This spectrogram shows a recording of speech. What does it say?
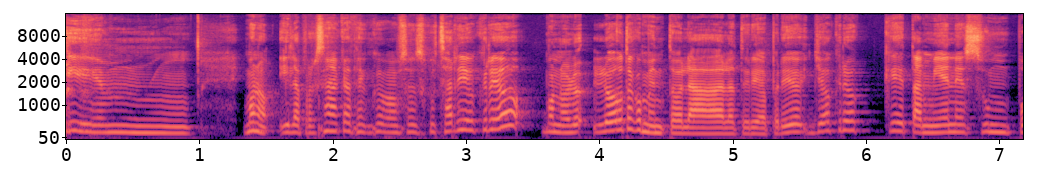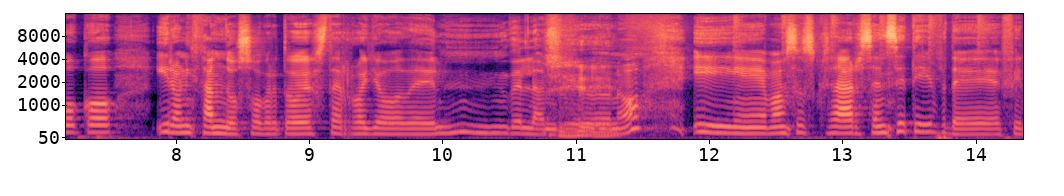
Y mm, bueno, y la próxima canción que vamos a escuchar, yo creo, bueno, lo- luego te comento la, la teoría, pero yo, yo creo que también es un poco ironizando sobre todo este rollo del, del lánguido, Sí. ¿no? Y vamos a escuchar Sensitive de Phil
